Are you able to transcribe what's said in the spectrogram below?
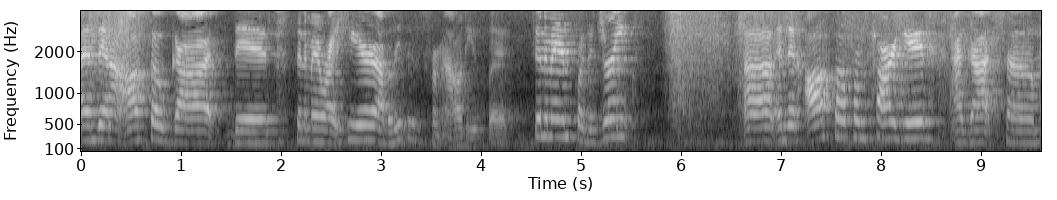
And then I also got this cinnamon right here. I believe this is from Aldi's, but cinnamon for the drinks. Um, and then also from Target, I got some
